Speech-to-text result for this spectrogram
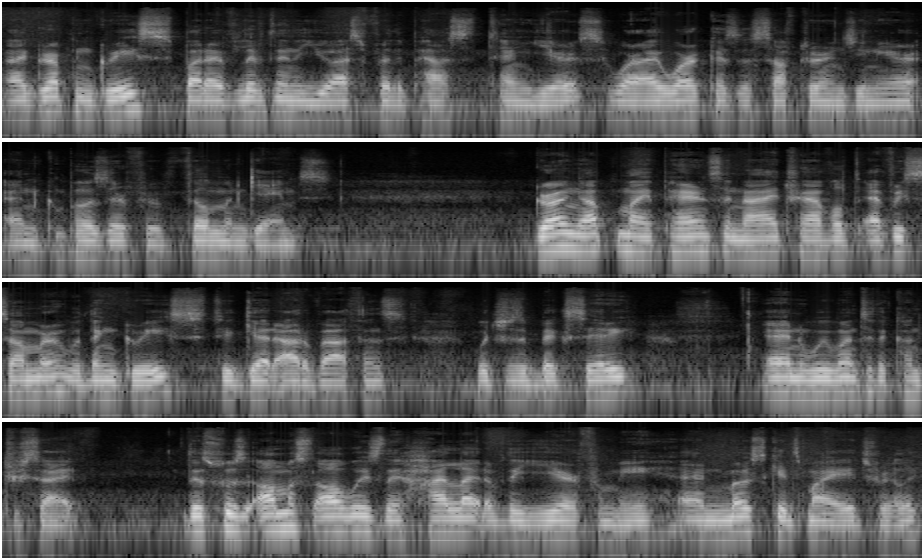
I grew up in Greece, but I've lived in the US for the past 10 years, where I work as a software engineer and composer for film and games. Growing up, my parents and I traveled every summer within Greece to get out of Athens which is a big city, and we went to the countryside. This was almost always the highlight of the year for me, and most kids my age, really.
